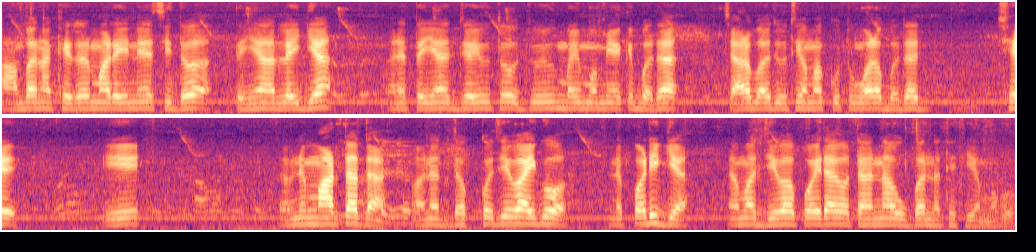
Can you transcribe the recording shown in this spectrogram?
આંબાના ખેતરમાં રહીને સીધા ત્યાં લઈ ગયા અને ત્યાં જયું તો જોયું મારી મમ્મીએ કે બધા ચાર બાજુથી અમારા કુટુંબવાળા બધા છે, એ એમને મારતા હતા. અને ધક્કો જેવા આવી ગયો અને પડી ગયા. એમાં જેવા પડ્યા હતા એના ઊભા નથી થયા મગો.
